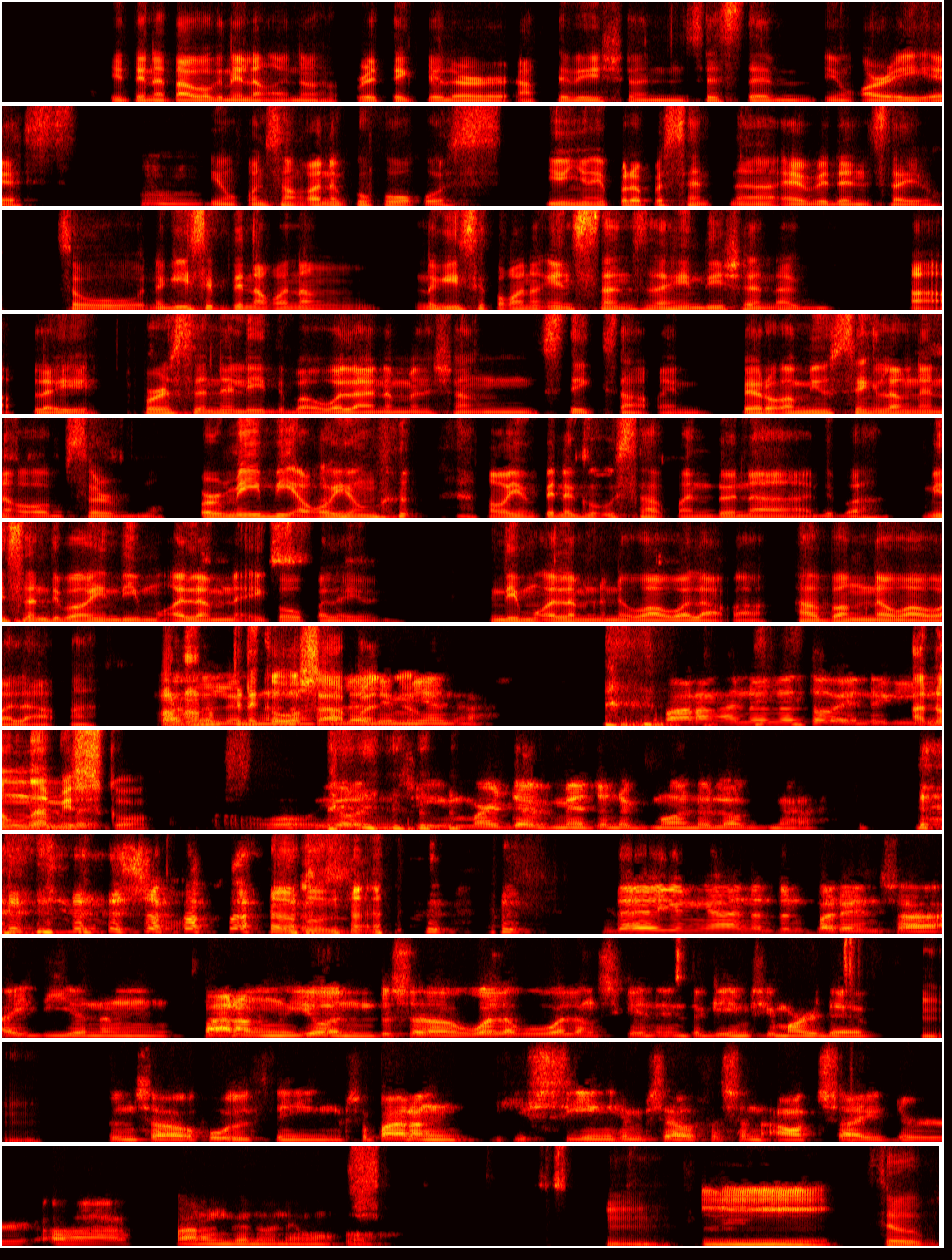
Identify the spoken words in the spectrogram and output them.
yung tinatawag nilang ano, reticular activation system, yung RAS. Mm. Yung kung saan ka nagpo-focus, yun yung i-represent na evidence sa'yo. So, nag-isip din ako ng, nag-isip ako ng instance na hindi siya nag-apply. Personally, di ba, wala naman siyang stake sa akin. Pero amusing lang na na-observe mo. Or maybe ako yung, ako yung pinag-uusapan doon na, di ba, minsan, di ba, hindi mo alam na ikaw pala yun. Hindi mo alam na nawawala ka habang nawawala ka. Parang anong pinag-uusapan nyo? Yan, ah. Parang ano na to eh. Nagiging, anong na-miss ko? Oh, yun. Si Mardev medyo nag-monologue na. Hindi, yun nga, nandun pa rin sa idea ng parang yun, do sa wala, walang skin in the game si Mardev. Mm-hmm. Dun sa whole thing. So parang he's seeing himself as an outsider. Uh, parang ganun, ewan ko. Mm. Mm. So,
